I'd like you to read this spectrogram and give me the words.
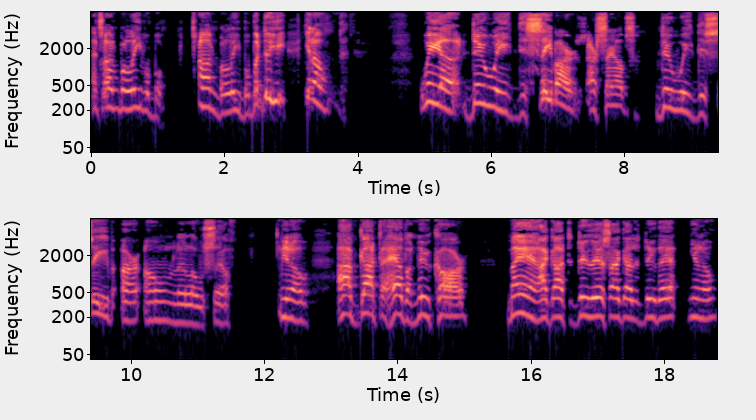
that's unbelievable, unbelievable. But do you, you know, we uh, do we deceive our ourselves? Do we deceive our own little old self? You know, I've got to have a new car. Man, I got to do this. I got to do that, you know.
